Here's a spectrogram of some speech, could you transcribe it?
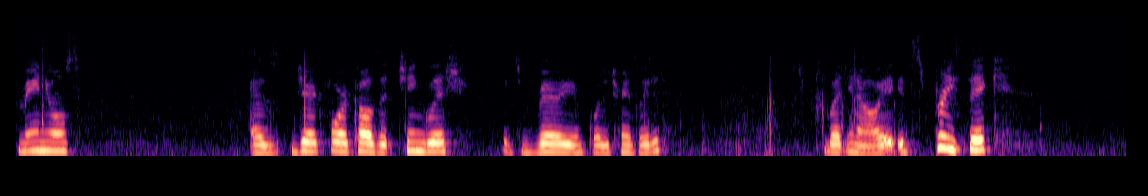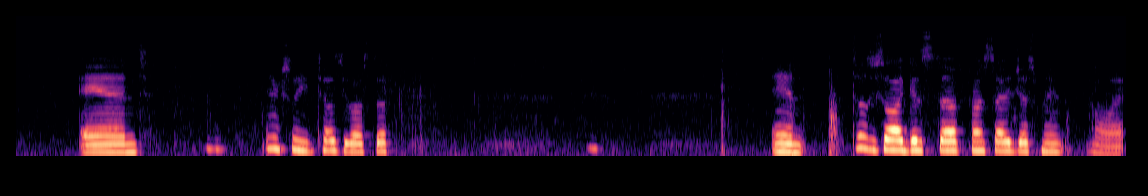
manuals as Jarek Ford calls it Chinglish it's very poorly translated but you know it, it's pretty thick and it actually tells you a lot of stuff and tells you a lot of good stuff front side adjustment all that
